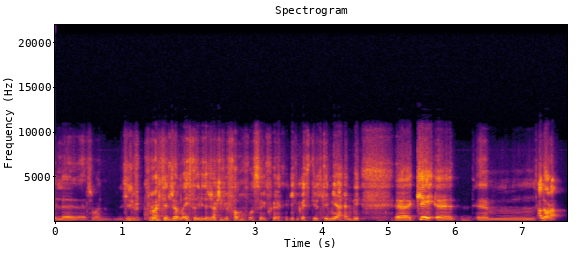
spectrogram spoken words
il, insomma, il, probabilmente il giornalista di videogiochi più famoso in, in questi ultimi anni, eh, che eh, ehm, allora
